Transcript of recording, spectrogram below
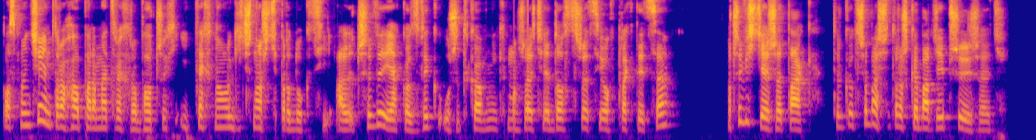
Posmęciłem trochę o parametrach roboczych i technologiczności produkcji, ale czy wy jako zwykły użytkownik możecie dostrzec ją w praktyce? Oczywiście, że tak, tylko trzeba się troszkę bardziej przyjrzeć.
